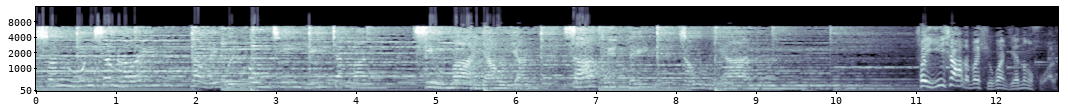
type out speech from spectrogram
信满心里，休理会讽刺与质问。笑骂由人，洒脱地做人。所以一下子把许冠杰弄火了，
